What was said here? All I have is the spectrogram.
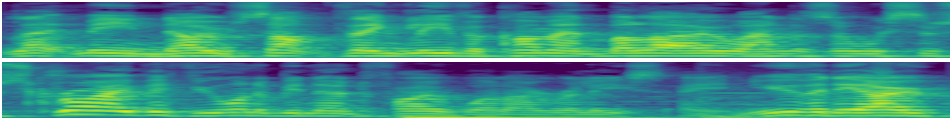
let me know something, leave a comment below, and as always, subscribe if you want to be notified when I release a new video.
